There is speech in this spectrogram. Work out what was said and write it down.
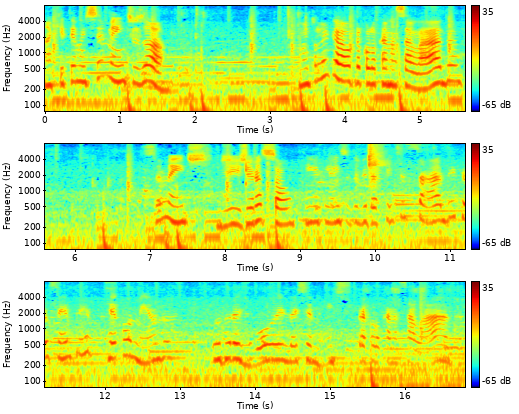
Aqui temos sementes, ó. Muito legal para colocar na salada. Semente de girassol. Quem é cliente do Vida Fit sabe que eu sempre recomendo gorduras boas das sementes para colocar na salada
